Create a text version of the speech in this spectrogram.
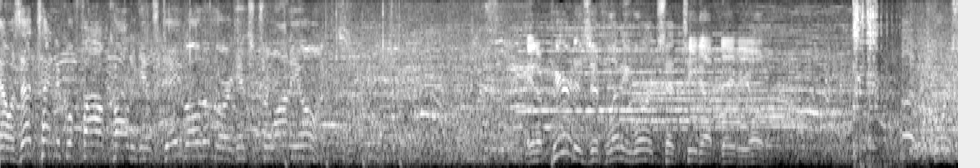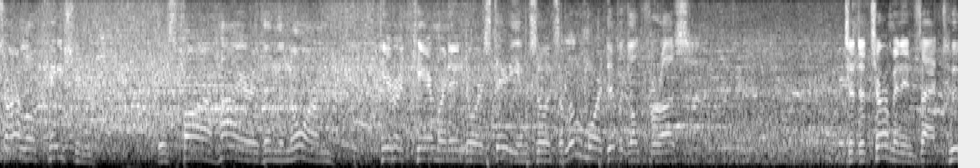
Now, was that technical foul called against Dave Odom or against Trelonnie Owens? It appeared as if Lenny Wirtz had teed up Davey Odom. Of course, our location is far higher than the norm here at Cameron Indoor Stadium, so it's a little more difficult for us to determine, in fact, who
